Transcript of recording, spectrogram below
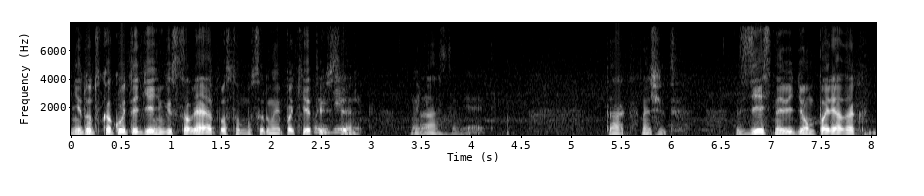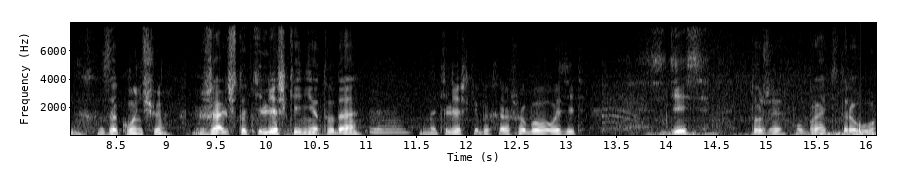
Не, тут в какой-то день выставляют просто мусорные пакеты все. Понедельник. Да. выставляет. Так, значит, здесь наведем порядок, закончу. Жаль, что тележки нету, да? Ну, На тележке бы хорошо было возить. Здесь тоже убрать траву.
